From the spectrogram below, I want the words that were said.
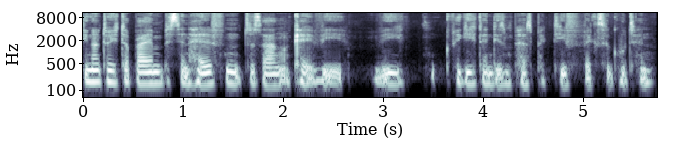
die natürlich dabei ein bisschen helfen, zu sagen, okay, wie, wie kriege ich denn diesen Perspektivwechsel gut hin?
